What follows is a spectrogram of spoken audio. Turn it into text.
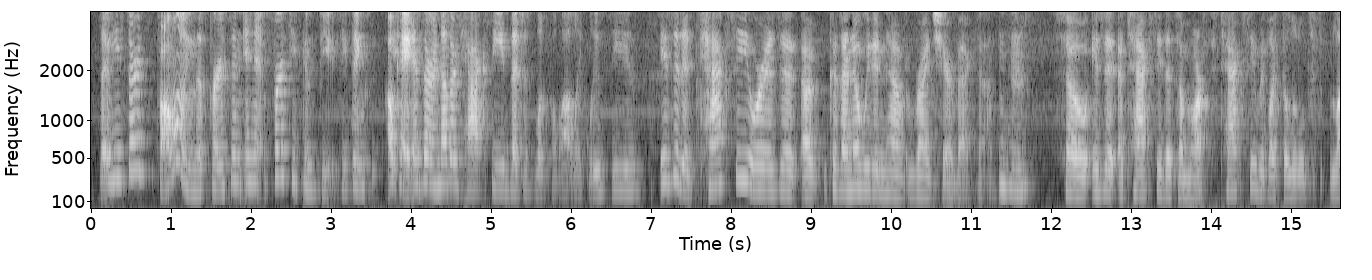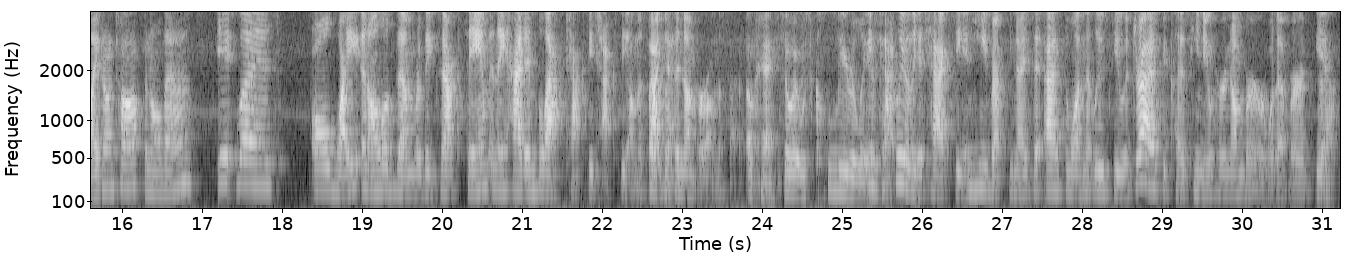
So he starts following this person, and at first he's confused. He thinks, okay, is there another taxi that just looks a lot like Lucie's? Is it a taxi or is it a? Because I know we didn't have rideshare back then. Mm-hmm. So is it a taxi that's a marked taxi with like the little light on top and all that? It was all white, and all of them were the exact same, and they had in black taxi taxi on the side with the number on the side. Okay, so it was clearly It a was taxi. clearly a taxi, and he recognized it as the one that Lucie would drive because he knew her number or whatever. yeah.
